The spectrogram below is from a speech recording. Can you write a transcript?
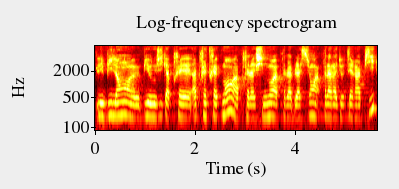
les bilans euh, biologiques après, après traitement, après la chimio, après l'ablation, après la radiothérapie.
